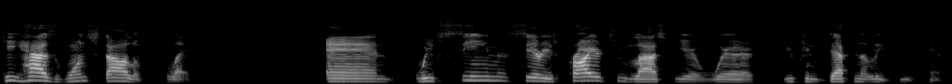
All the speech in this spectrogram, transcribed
he has one style of play. We've seen series prior to last year where you can definitely beat him.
